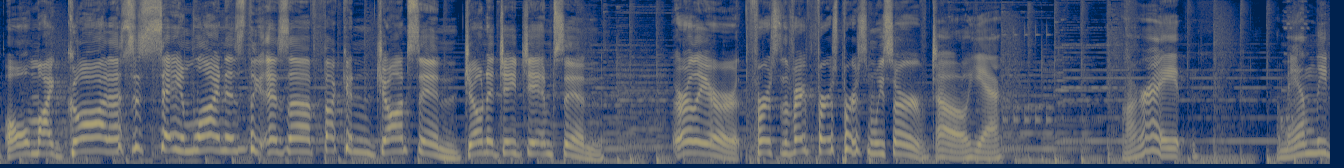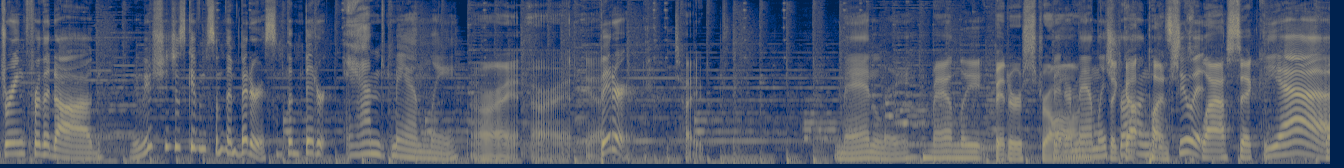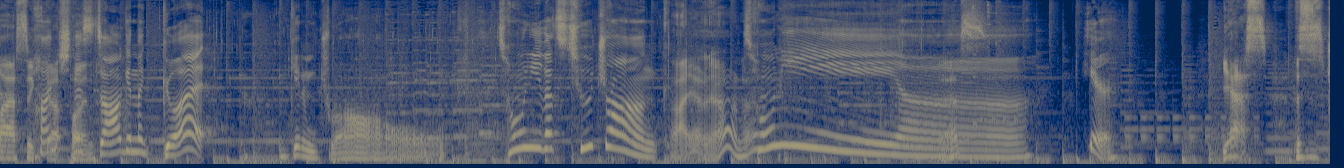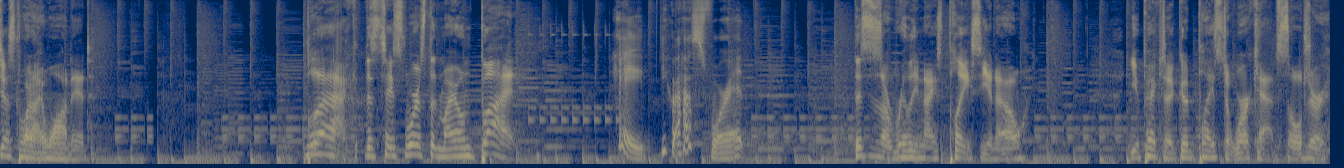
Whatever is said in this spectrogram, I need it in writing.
Oh my god, that's the same line as the as uh fucking Johnson, Jonah J. Jameson. Earlier, first the very first person we served. Oh, yeah. All right. A manly drink for the dog. Maybe I should just give him something bitter. Something bitter and manly. All right, all right. Yeah. Bitter. type. Manly. Manly, bitter, strong. Bitter, manly, the strong. gut punch, Let's do it. classic. Yeah. Classic gut Punch punch. this dog in the gut. Get him drunk. Tony, that's too drunk. I don't, I don't know. Tony. Uh, Here. Yes, this is just what I wanted. Black, this tastes worse than my own butt. Hey, you asked for it. This is a really nice place, you know. You picked a good place to work at, soldier.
